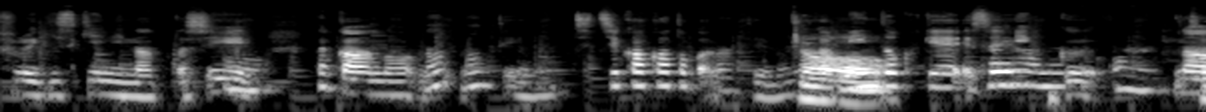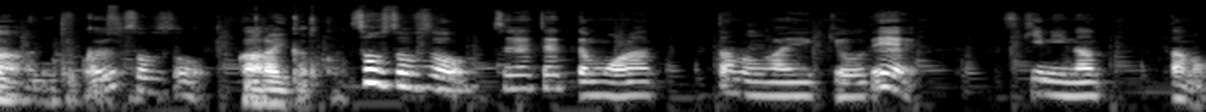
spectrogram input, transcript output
古着好きになったし、うん。なんかあのなんなんていうの？父カカとかなんていうの？なんか民族系エスニックうん。な服？そうそうとマラかイカとか。そうそうそう。連れてってもらったのが影響で好きになったの。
